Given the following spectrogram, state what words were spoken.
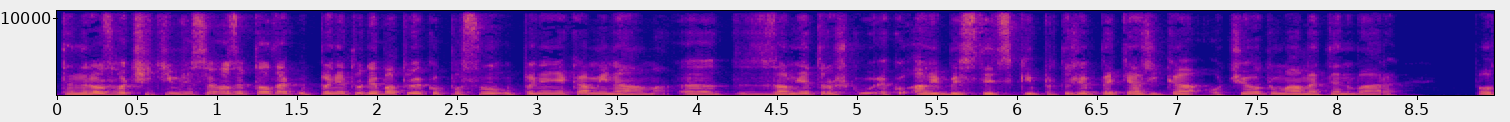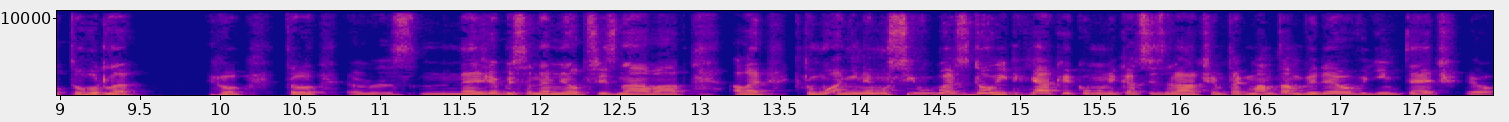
ten rozhodčí tím, že se ho zeptal, tak úplně tu debatu jako posunul úplně někam jinam. Eh, za mě trošku jako alibisticky, protože Peťa říká, od čeho tu máme ten var? Od tohohle. Jo, to eh, ne, že by se neměl přiznávat, ale k tomu ani nemusí vůbec dojít k nějaké komunikaci s hráčem, tak mám tam video, vidím teď, jo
